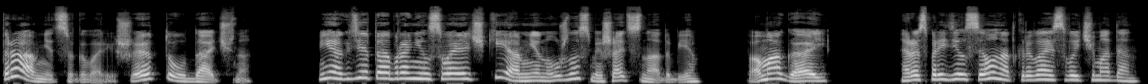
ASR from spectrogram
«Травница, говоришь, это удачно. Я где-то обронил свои очки, а мне нужно смешать снадобье. Помогай. Распорядился он, открывая свой чемодан.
